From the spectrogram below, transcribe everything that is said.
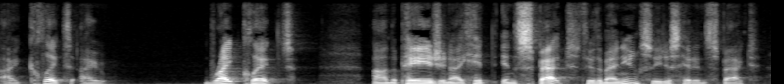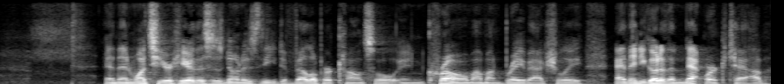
I clicked, I right clicked on the page and I hit inspect through the menu. So you just hit inspect. And then once you're here, this is known as the developer console in Chrome. I'm on Brave actually. And then you go to the network tab.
